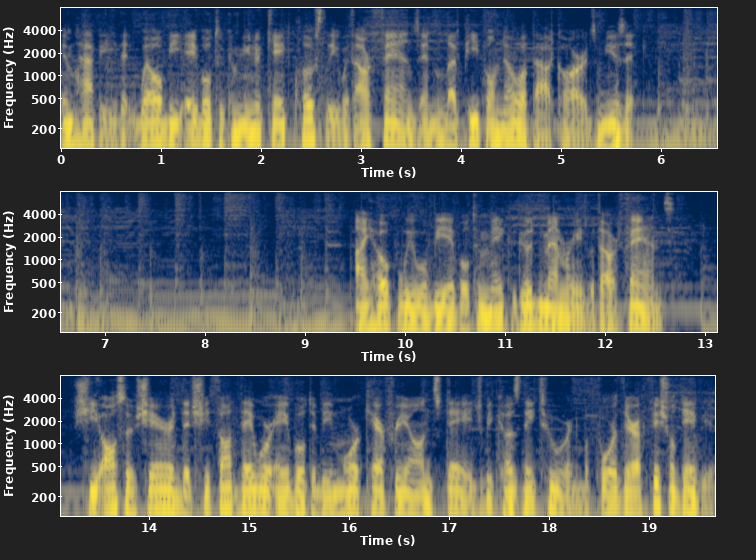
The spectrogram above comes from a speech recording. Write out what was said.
I'm happy that we'll be able to communicate closely with our fans and let people know about KARD's music. I hope we will be able to make good memories with our fans. She also shared that she thought they were able to be more carefree on stage because they toured before their official debut,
